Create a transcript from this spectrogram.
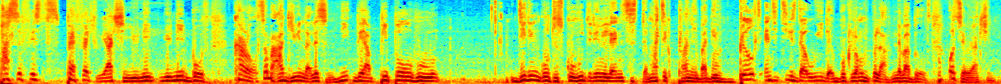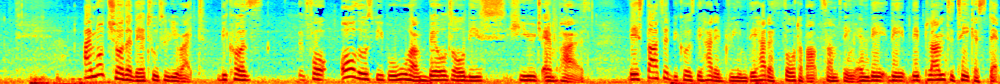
pacifist's perfect reaction. You need you need both. Carol, some are arguing that listen, the- there are people who didn't go to school, who didn't learn systematic planning, but they've built entities that we, the book long people, have never built. What's your reaction? I'm not sure that they're totally right because for all those people who have built all these huge empires, they started because they had a dream, they had a thought about something, and they, they, they planned to take a step.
